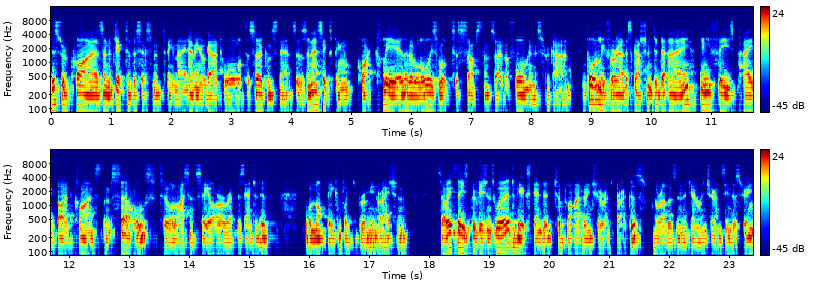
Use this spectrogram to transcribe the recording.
This requires an objective assessment to be made, having regard to all of the circumstances, and ASIC's been quite clear that it will always look to substance over form in this regard. Importantly for our discussion today, any fees paid by the clients themselves to a licensee or a representative will not be conflicted remuneration. So if these provisions were to be extended to apply to insurance brokers or others in the general insurance industry,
